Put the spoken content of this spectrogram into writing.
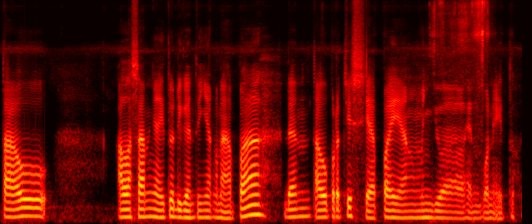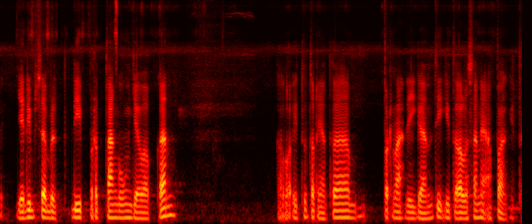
tahu alasannya itu digantinya kenapa dan tahu persis siapa yang menjual handphone itu. Jadi bisa dipertanggungjawabkan kalau itu ternyata pernah diganti gitu alasannya apa gitu.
